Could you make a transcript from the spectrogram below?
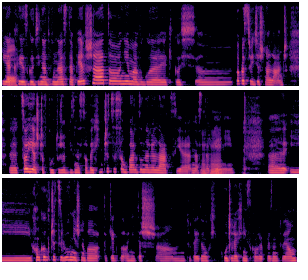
jak o. jest godzina 12, pierwsza, to nie ma w ogóle jakiegoś, po prostu idziesz na lunch. E, co jeszcze w kulturze biznesowej? Chińczycy są bardzo na relacje nastawieni. Mhm. I Hongkongczycy również, no bo tak jakby oni też tutaj tę kulturę chińską reprezentują,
